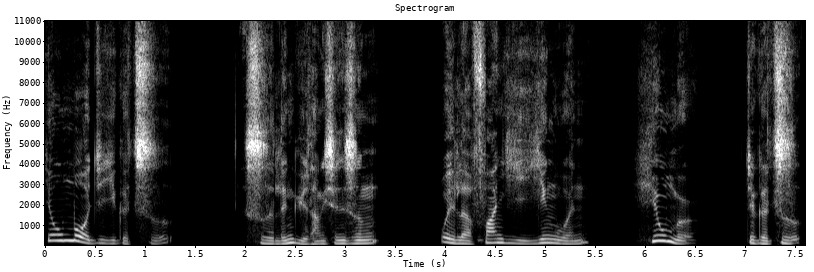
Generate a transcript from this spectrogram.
幽默这一个词，是林语堂先生为了翻译英文 “humor” 这个字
